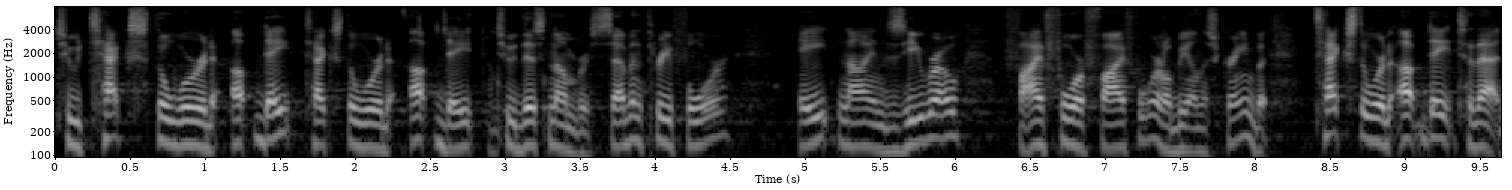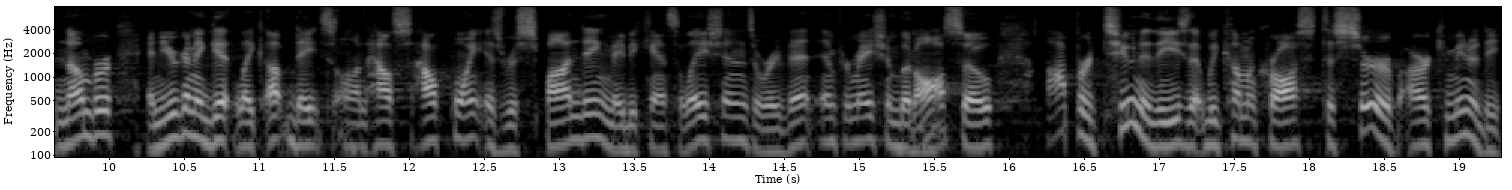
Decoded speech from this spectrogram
to text the word update. Text the word update to this number, 734 890 5454. It'll be on the screen, but text the word update to that number, and you're going to get like updates on how South Point is responding, maybe cancellations or event information, but mm-hmm. also opportunities that we come across to serve our community.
